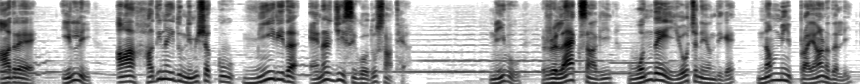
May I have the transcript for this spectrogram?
ಆದರೆ ಇಲ್ಲಿ ಆ ಹದಿನೈದು ನಿಮಿಷಕ್ಕೂ ಮೀರಿದ ಎನರ್ಜಿ ಸಿಗೋದು ಸಾಧ್ಯ. ನೀವು ರಿಲ್ಯಾಕ್ಸ್ ಆಗಿ ಒಂದೇ ಯೋಚನೆಯೊಂದಿಗೆ ನಮ್ಮಿ ಪ್ರಯಾಣದಲ್ಲಿ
